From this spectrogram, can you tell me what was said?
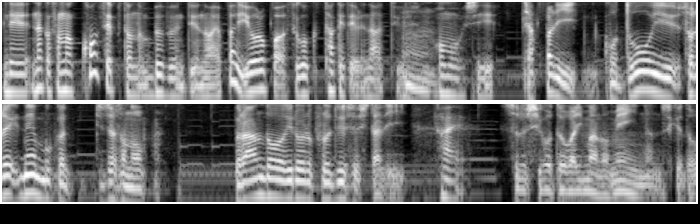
でなんかそのコンセプトの部分っていうのはやっぱりヨーロッパはすごく長けてるなっていうふうに思うし、やっぱりこうどういうそれね僕は実はそのブランドをいろいろプロデュースしたりはい。する仕事が今のメインなんですけど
